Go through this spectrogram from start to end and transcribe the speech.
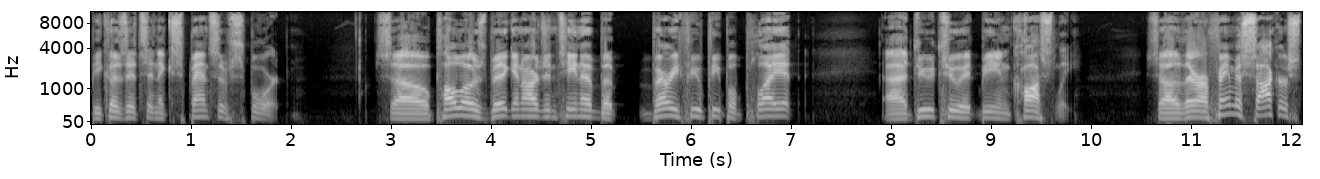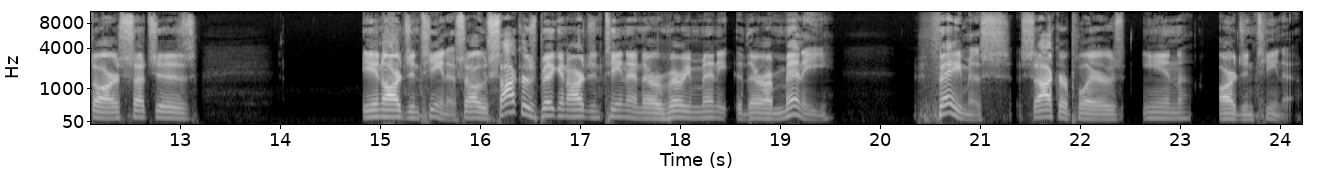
because it's an expensive sport. So polo is big in Argentina, but very few people play it uh, due to it being costly. So there are famous soccer stars such as in Argentina. So soccer's big in Argentina, and there are very many. There are many famous soccer players in Argentina.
